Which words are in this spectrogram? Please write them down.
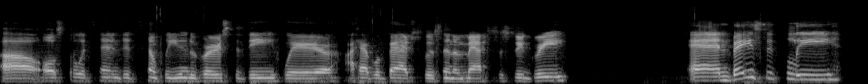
Uh, also attended Temple University, where I have a bachelor's and a master's degree. And basically,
